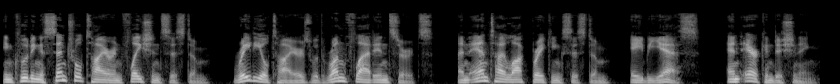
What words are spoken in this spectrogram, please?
including a central tire inflation system, radial tires with run-flat inserts, an anti-lock braking system, ABS, and air conditioning.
